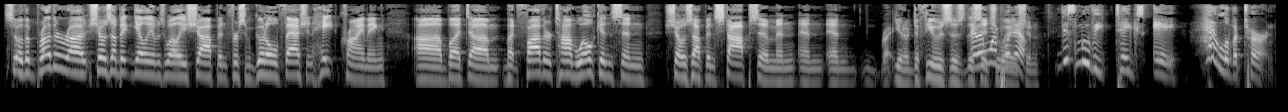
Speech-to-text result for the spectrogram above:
So the brother uh, shows up at Gilliam's while he's shopping for some good old fashioned hate criming. Uh, but um, but Father Tom Wilkinson shows up and stops him and and and Right. you know diffuses the and I want to point out, situation. this movie takes a hell of a turn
